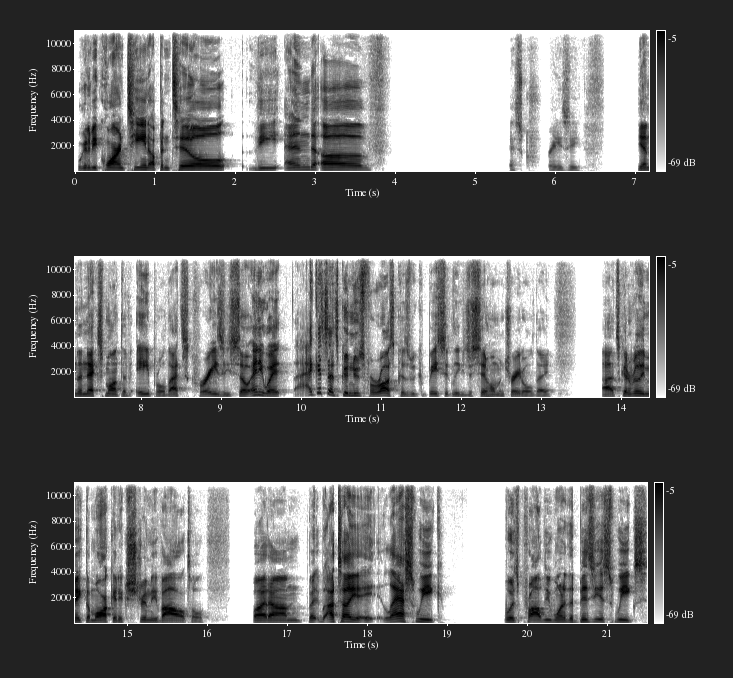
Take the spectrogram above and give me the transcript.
we're going to be quarantined up until the end of. That's crazy the end of the next month of April. That's crazy. So anyway, I guess that's good news for us because we could basically just sit home and trade all day. Uh, it's going to really make the market extremely volatile. But um, but I'll tell you, it, last week was probably one of the busiest weeks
